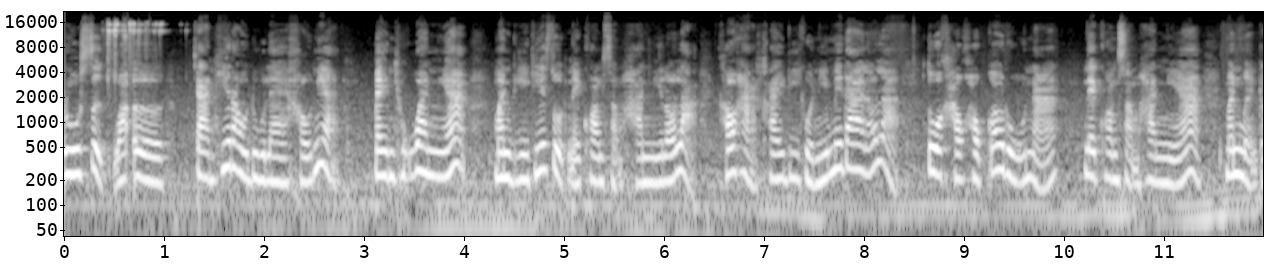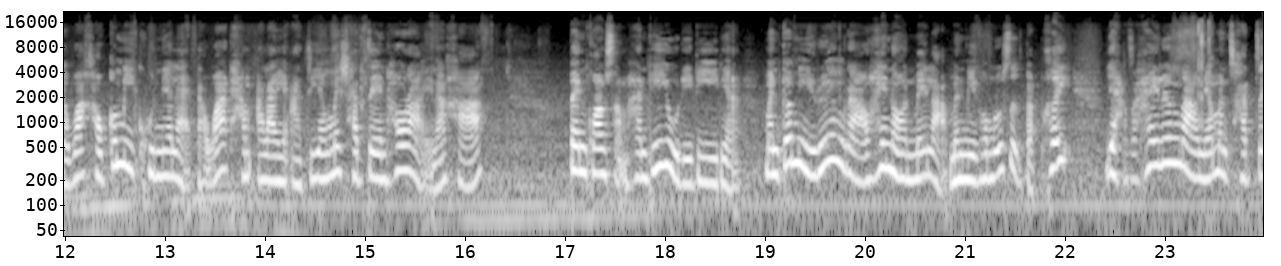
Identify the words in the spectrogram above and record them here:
รู้สึกว่า เออ การที่เราดูแลเขาเนี่ยเป็นทุกวันเนี้ยมันดีที่สุดในความสัมพันธ์นี้แล้วล่ะเขาหาใครดีกว่านี้ไม่ได้แล้วล่ะ ตัวเขาเขาก็รู้นะ ในความสัมพันธ์เนี้ยมันเหมือนกับว่าเขาก็มีคุณเนี่ยแหละ แต่ว่าทำอะไรอาจจะยังไม่ชัดเจนเท่าไหร่นะคะ เป็นความสัมพันธ์ที่อยู่ดีๆ เนี่ย มันก็มีเรื่องราวให้นอนไม่หลับ มันมีความรู้สึกแบบเฮ้ยอยากจะให้เรื่องราวเนี้ยมันชัดเจ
